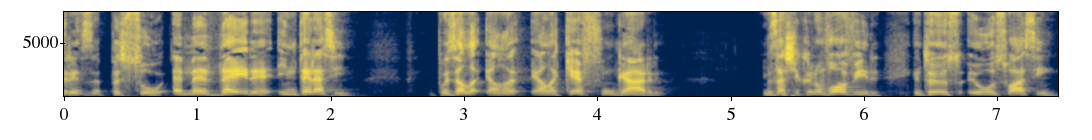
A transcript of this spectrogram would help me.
Teresa passou a madeira inteira assim. Depois ela, ela, ela quer fungar, mas acha que eu não vou ouvir. Então eu, eu ouço assim.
